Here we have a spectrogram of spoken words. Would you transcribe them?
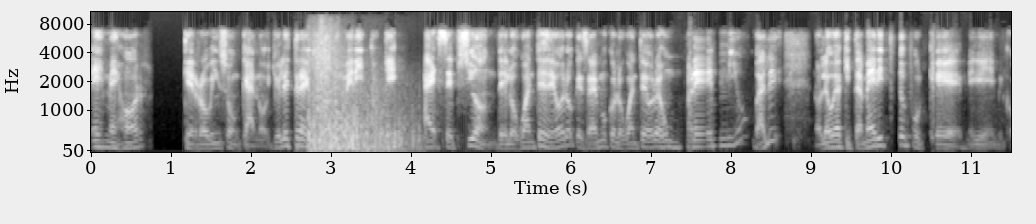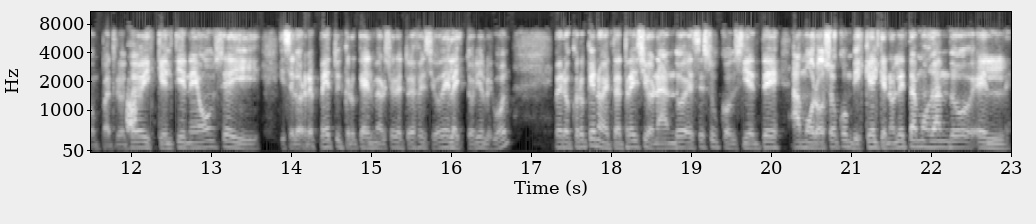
es mejor que Robinson Cano. Yo les traigo unos numeritos que, a excepción de los guantes de oro, que sabemos que los guantes de oro es un premio, ¿vale? No le voy a quitar mérito porque mi, compatriota Vizquel tiene 11 y, y, se lo respeto y creo que es el mejor shortstop defensivo de la historia del béisbol. Pero creo que nos está traicionando ese subconsciente amoroso con Vizquel, que no le estamos dando el,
